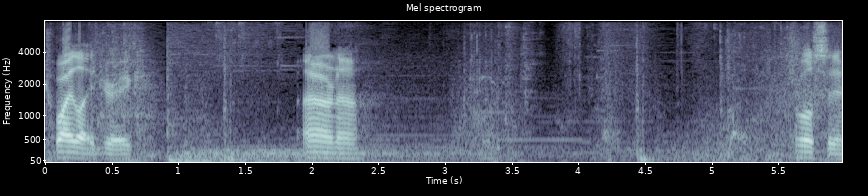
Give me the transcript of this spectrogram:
Twilight Drake? I don't know. We'll see.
